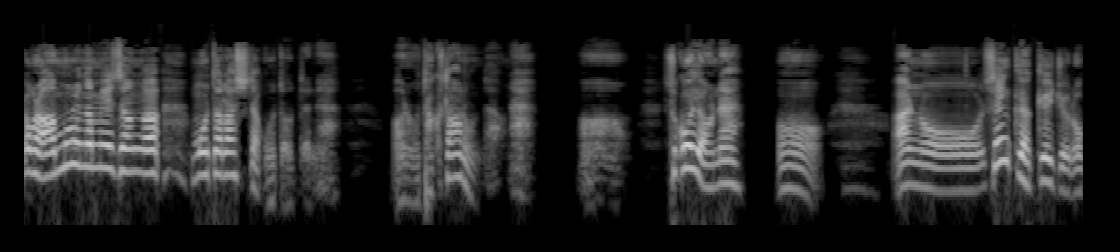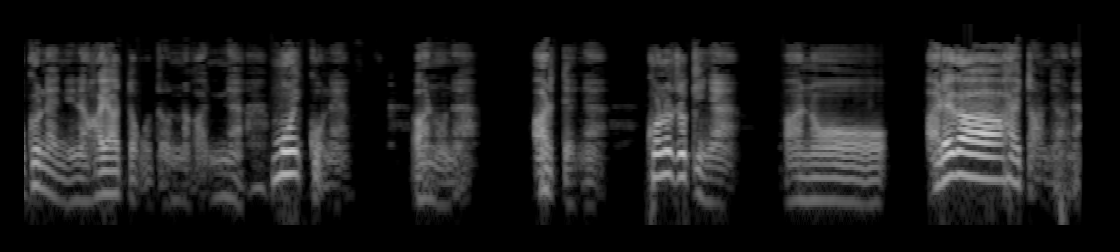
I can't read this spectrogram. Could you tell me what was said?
だから安室奈美恵さんがもたらしたことってね、あの、たくさんあるんだよね。うん。すごいよね。うん。あのー、1996年にね、流行ったことの中にね、もう一個ね、あのね、あるってね、この時ね、あの、あれが流行ったんだよね。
